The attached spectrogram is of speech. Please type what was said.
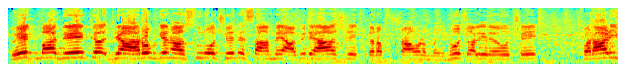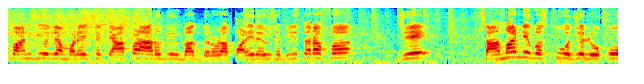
તો એક બાદ એક જે આરોગ્યના અસુરો છે તે સામે આવી રહ્યા છે. એક તરફ શ્રાવણ મહિનો ચાલી રહ્યો છે. ફરાળી વાનગીઓ જ્યાં મળે છે ત્યાં પણ આરોગ્ય વિભાગ દરોડા પાડી રહ્યું છે. બીજી તરફ, જે સામાન્ય વસ્તુઓ જે લોકો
